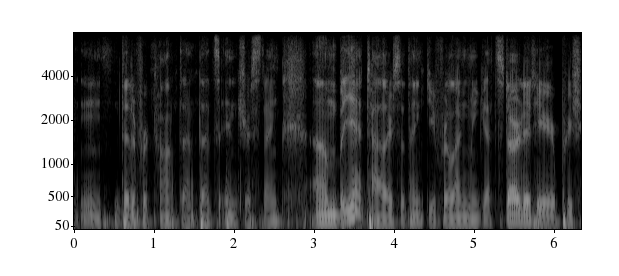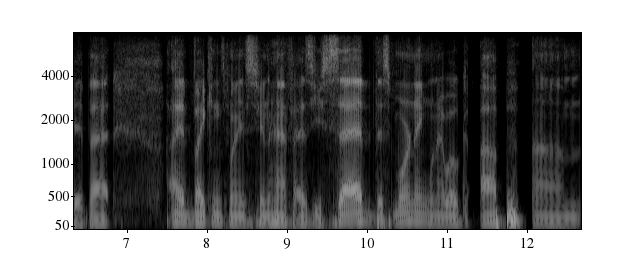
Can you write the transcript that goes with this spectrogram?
Mm, did it for content. That's interesting. Um, but yeah, Tyler. So thank you for letting me get started here. Appreciate that. I had Vikings minus two and a half, as you said this morning when I woke up. Um,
